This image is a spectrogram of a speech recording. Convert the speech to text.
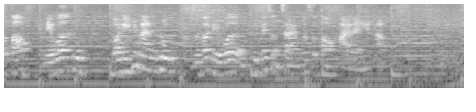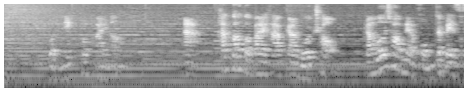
สต็อป never คือกรณีที่มันหลุดมันก็ never คือไม่สนใจมันก็สต็อปไปอะไรเงี้ยครับกด next เข้าไปเนาะอะ ขั้นตอนต่อไปครับ การเวิร์กช็อป การเวิร์กช็อปเนี่ยผมจะเป็นโซ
